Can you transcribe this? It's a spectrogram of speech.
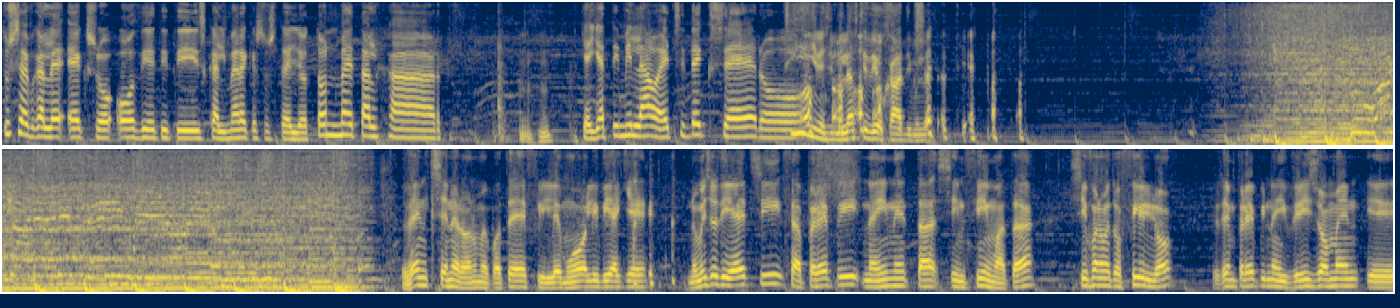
Τους έβγαλε έξω ο διαιτητής. Καλημέρα και στο στέλιο. Τον Metal Heart. Και γιατί μιλάω έτσι δεν ξέρω. Τι έγινε, μιλάς στη Διοχάντη, μιλάς. Δεν ξενερώνουμε ποτέ, φίλε μου, Ολυμπιακέ. Νομίζω ότι έτσι θα πρέπει να είναι τα συνθήματα. Σύμφωνα με το φίλο, δεν πρέπει να υβρίζομαι ε,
